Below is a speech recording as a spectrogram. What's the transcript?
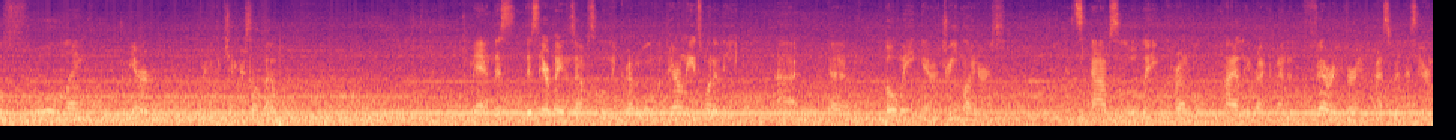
a full length mirror where you can check yourself out. Man, this this airplane is absolutely incredible. Apparently, it's one of the uh, uh, Boeing uh, Dreamliners. It's absolutely incredible. Highly recommended. Very, very impressed with this airline.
